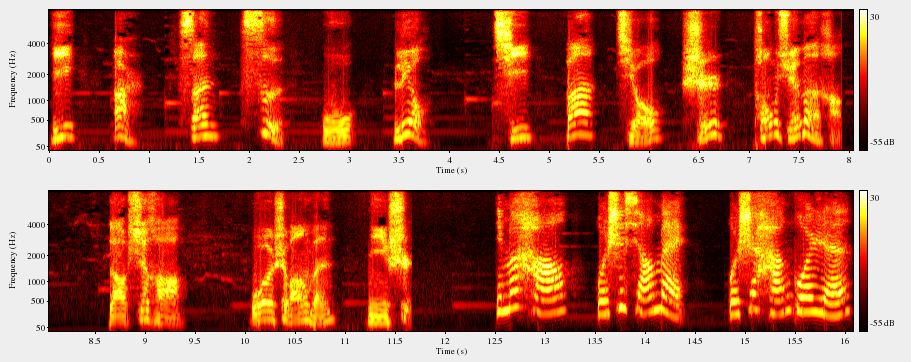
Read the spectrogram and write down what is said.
一、二、三、四、五、六、七、八、九、十，同学们好。老师好，我是王文，你是？你们好，我是小美。我是韩国人，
